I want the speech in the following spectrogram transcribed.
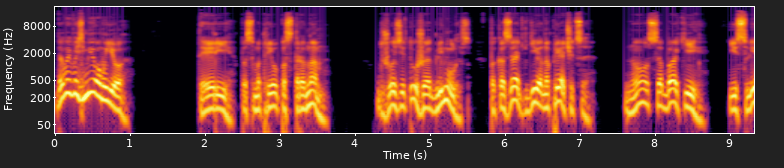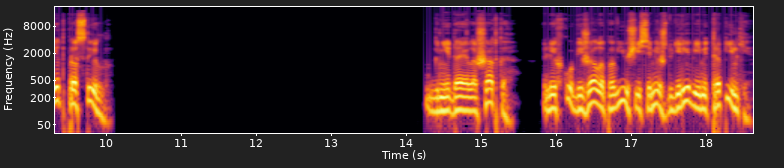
давай возьмем ее!» Терри посмотрел по сторонам. Джози тоже оглянулась, показать, где она прячется. Но собаки и след простыл. Гнедая лошадка легко бежала по вьющейся между деревьями тропинке,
